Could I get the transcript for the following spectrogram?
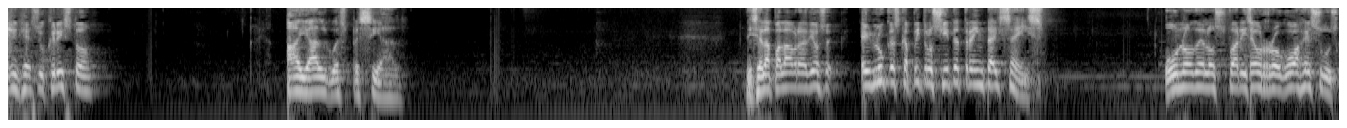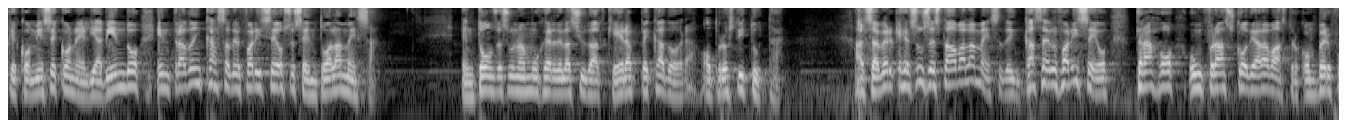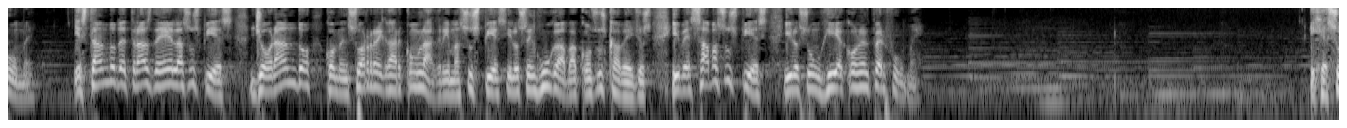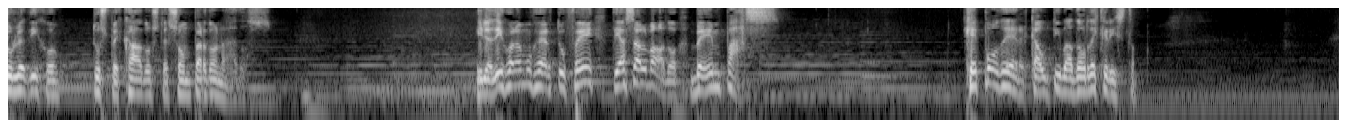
En Jesucristo hay algo especial. Dice la palabra de Dios en Lucas capítulo 7, 36. Uno de los fariseos rogó a Jesús que comiese con él y habiendo entrado en casa del fariseo se sentó a la mesa. Entonces una mujer de la ciudad que era pecadora o prostituta, al saber que Jesús estaba a la mesa en casa del fariseo, trajo un frasco de alabastro con perfume. Y estando detrás de él a sus pies, llorando, comenzó a regar con lágrimas sus pies y los enjugaba con sus cabellos, y besaba sus pies y los ungía con el perfume. Y Jesús le dijo, tus pecados te son perdonados. Y le dijo a la mujer, tu fe te ha salvado, ve en paz. Qué poder cautivador de Cristo.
